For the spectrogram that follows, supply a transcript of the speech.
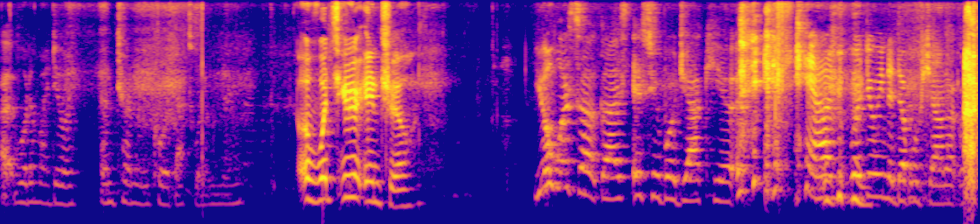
Uh, what am I doing? I'm trying to record, that's what I'm doing. Uh, what's your intro? Yo, what's up, guys? It's your boy Jack here, and we're doing a double shout out right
